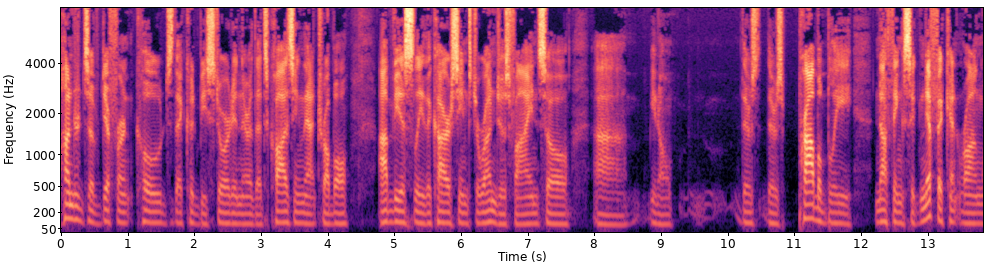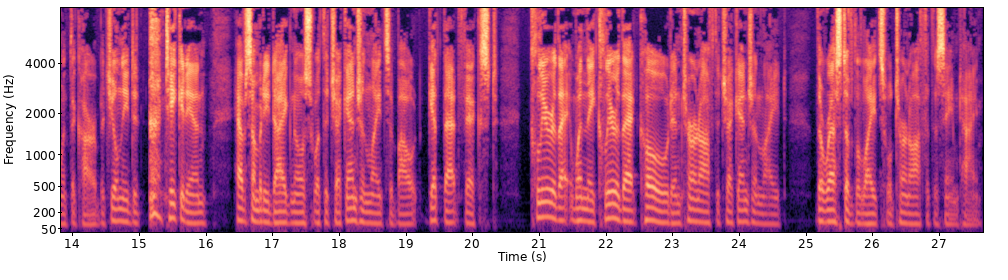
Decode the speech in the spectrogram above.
hundreds of different codes that could be stored in there that's causing that trouble. Obviously, the car seems to run just fine, so uh, you know there's there's probably nothing significant wrong with the car, but you'll need to take it in, have somebody diagnose what the check engine light's about, get that fixed, clear that when they clear that code and turn off the check engine light, the rest of the lights will turn off at the same time.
